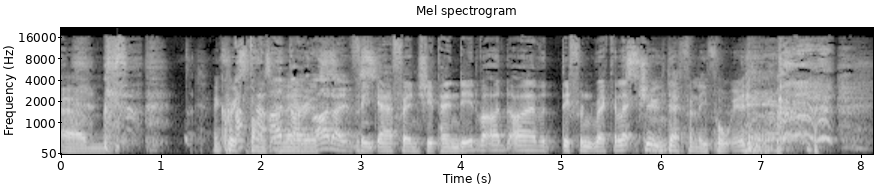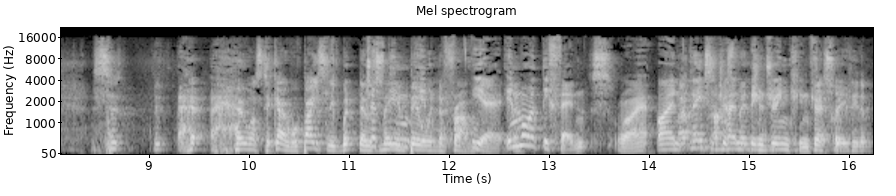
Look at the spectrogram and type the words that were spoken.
Um, and Chris finds it I, don't, hilarious. I don't think our friendship ended, but I, I have a different recollection. Stu definitely thought it. so, who wants to go? Well, basically, but there was Just me and Bill in, the front. Yeah, in my defence, right, I, I need to I just hadn't mention been drinking just quickly that,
